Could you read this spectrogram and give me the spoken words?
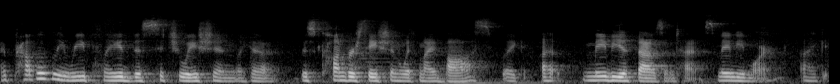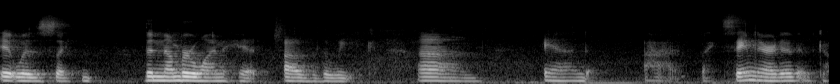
I probably replayed this situation, like a this conversation with my boss, like uh, maybe a thousand times, maybe more. Like it was like the number one hit of the week, um, and uh, like same narrative, it would go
